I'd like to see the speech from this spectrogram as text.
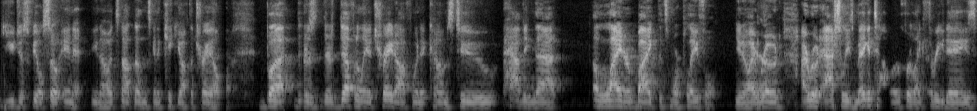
you just feel so in it. You know, it's not nothing's going to kick you off the trail. But there's there's definitely a trade off when it comes to having that a lighter bike that's more playful. You know, I Yeah. rode I rode Ashley's Mega Tower for like three days,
